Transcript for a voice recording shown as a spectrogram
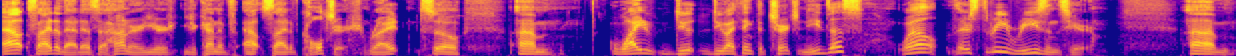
outside of that as a hunter. You're you're kind of outside of culture, right? So um, why do do I think the church needs us? Well, there's three reasons here. Um,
